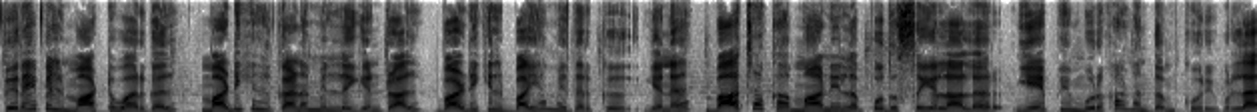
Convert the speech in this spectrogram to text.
விரைவில் மாட்டுவார்கள். மடியில் கனமில்லை என்றால் வழியில் பயம் எதற்கு என பாஜக மாநில பொதுச் செயலாளர் ஏ பி முருகானந்தம் கூறியுள்ளார்.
